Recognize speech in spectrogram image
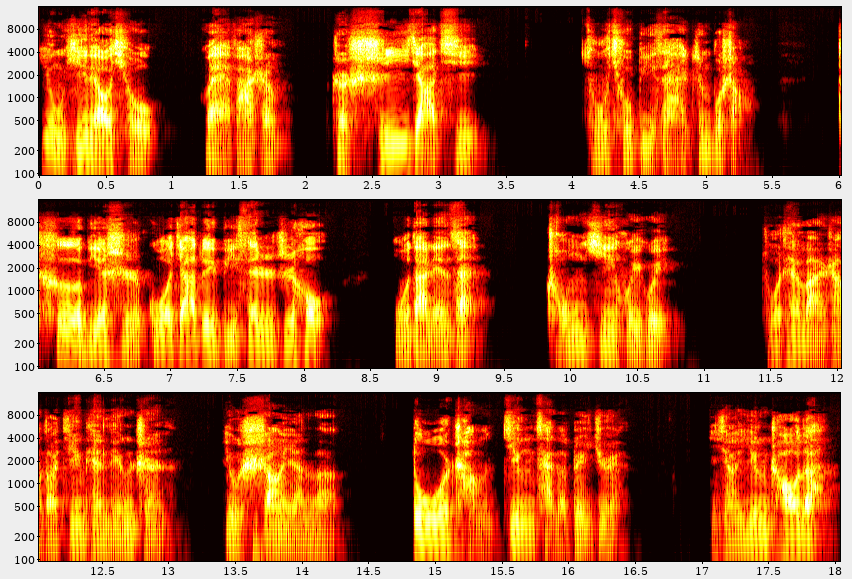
用心聊球，为爱发声。这十一假期，足球比赛还真不少，特别是国家队比赛日之后，五大联赛重新回归。昨天晚上到今天凌晨，又上演了多场精彩的对决。你像英超的，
